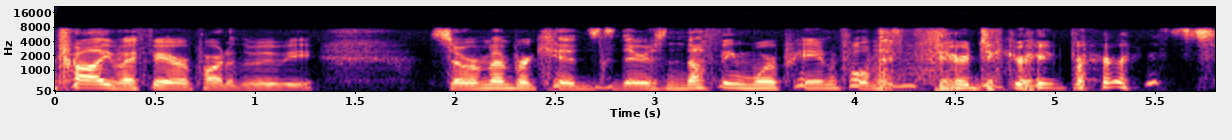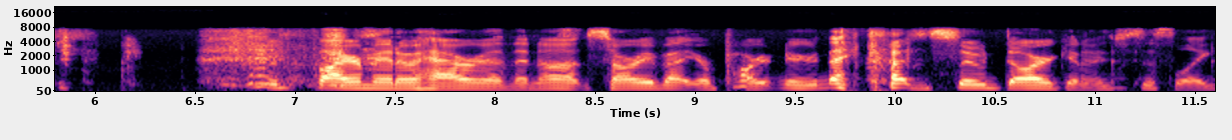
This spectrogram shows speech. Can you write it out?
probably my favorite part of the movie. So remember, kids, there's nothing more painful than third degree burns. With Fireman O'Hara, then oh, sorry about your partner. That got so dark, and I was just like,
